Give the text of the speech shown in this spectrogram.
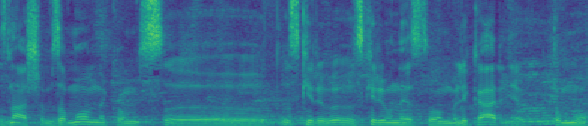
з нашим замовником, з, е, з керів- з керівництвом лікарні. Тому,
